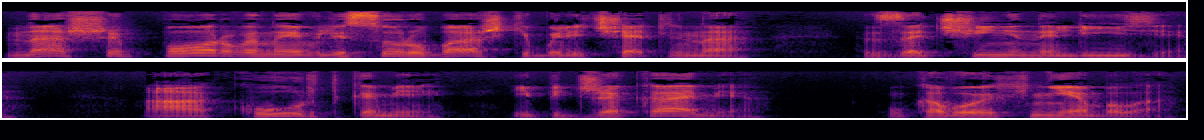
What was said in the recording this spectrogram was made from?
Наши порванные в лесу рубашки были тщательно зачинены Лизе, а куртками и пиджаками, у кого их не было,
